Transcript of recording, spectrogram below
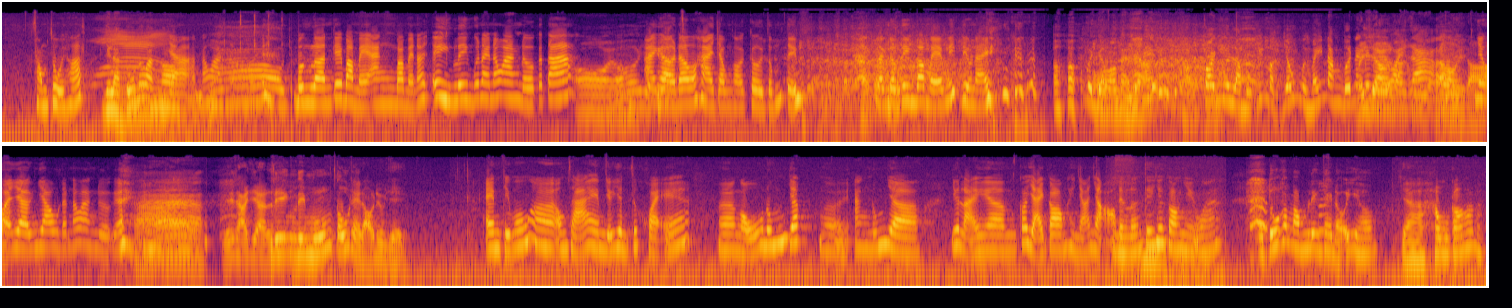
xong xuôi hết. Vậy là tú nấu ăn ngon. Dạ nấu ăn giỏi wow. bưng lên cái ba mẹ ăn ba mẹ nói yên liên bữa nay nấu ăn được á ta? Ôi ôi vậy ai đó. ngờ đâu hai chồng ngồi cười tủm tỉm lần đầu tiên ba mẹ biết điều này. Ờ, bây giờ ba Ồ, mẹ hả? biết. Trời coi như là một bí mật giấu mười mấy năm bữa nay bây mới là ra. Ừ. rồi đó. Nhưng mà giờ con dâu đã nấu ăn được. Rồi. à. Vậy sao giờ liên liên muốn tú thay đổi điều gì? Em chỉ muốn ờ, ông xã em giữ gìn sức khỏe ờ, ngủ đúng giấc rồi ăn đúng giờ với lại ờ, có dạy con thì nhỏ nhỏ đừng lớn tiếng với con nhiều quá. Rồi tú có mong liên thay đổi gì không? Dạ không có đâu.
